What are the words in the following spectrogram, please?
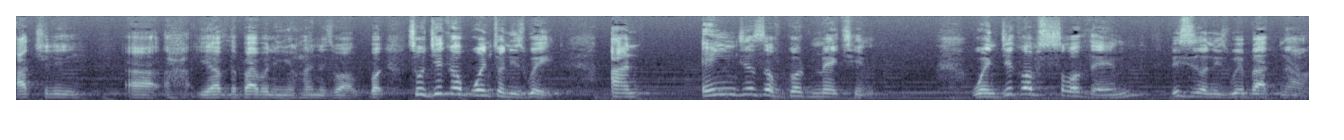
actually uh, you have the Bible in your hand as well. But so Jacob went on his way, and angels of God met him. When Jacob saw them, this is on his way back now.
